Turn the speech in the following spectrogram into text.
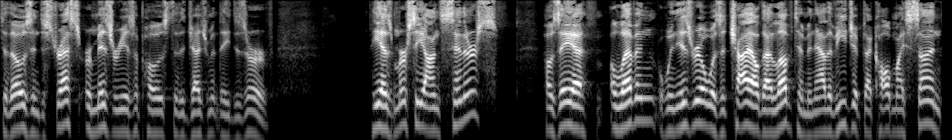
to those in distress or misery as opposed to the judgment they deserve. He has mercy on sinners Hosea 11, when Israel was a child, I loved him, and out of Egypt I called my son.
